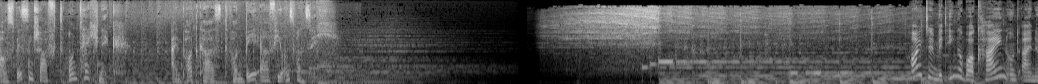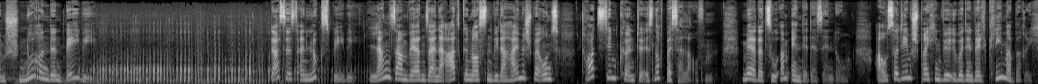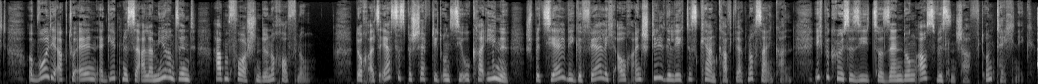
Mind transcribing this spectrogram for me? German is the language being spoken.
aus Wissenschaft und Technik. Ein Podcast von BR24. Heute mit Ingeborg Hein und einem schnurrenden Baby. Das ist ein Luchsbaby. Langsam werden seine Artgenossen wieder heimisch bei uns, trotzdem könnte es noch besser laufen. Mehr dazu am Ende der Sendung. Außerdem sprechen wir über den Weltklimabericht. Obwohl die aktuellen Ergebnisse alarmierend sind, haben Forschende noch Hoffnung. Doch als erstes beschäftigt uns die Ukraine, speziell wie gefährlich auch ein stillgelegtes Kernkraftwerk noch sein kann. Ich begrüße Sie zur Sendung aus Wissenschaft und Technik.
